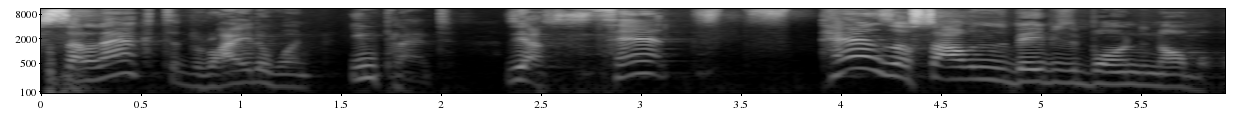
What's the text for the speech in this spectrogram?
select the right one, implant. There are tens of thousands of babies born normal.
